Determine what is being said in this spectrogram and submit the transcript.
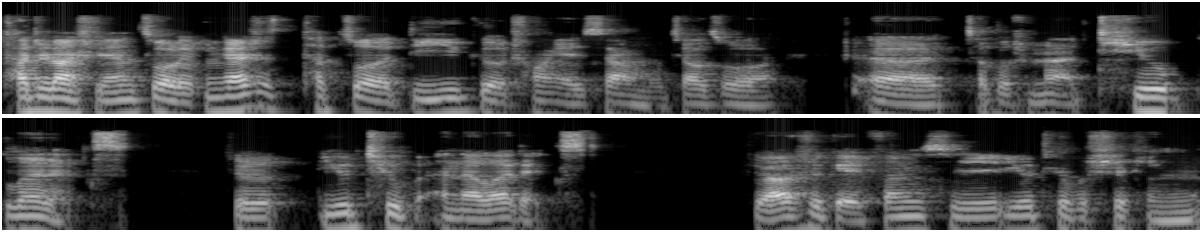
他这段时间做了，应该是他做的第一个创业项目，叫做。呃，叫做什么 Tubelytics，就是 YouTube Analytics，主要是给分析 YouTube 视频，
